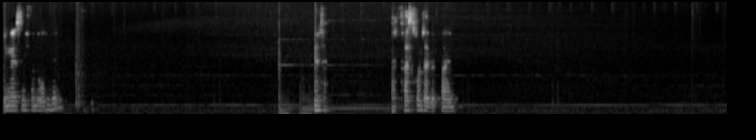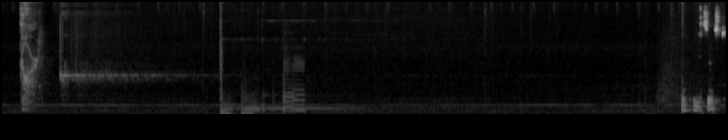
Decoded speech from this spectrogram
Kriegen wir es nicht von oben hin? Fast runtergefallen. exist.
